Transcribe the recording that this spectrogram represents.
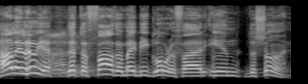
Hallelujah. That the Father may be glorified in the Son.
